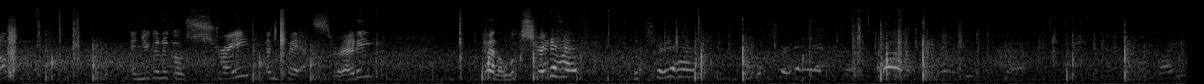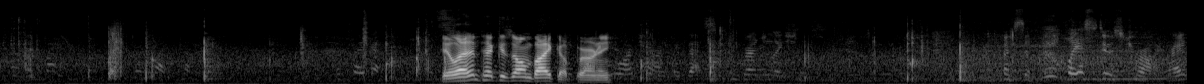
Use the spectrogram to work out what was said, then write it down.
up, and you're gonna go straight and fast. Ready? Pedal. Look straight ahead. Look straight ahead. Look straight ahead. Go. Look straight back. You let him pick his own bike up, Bernie. Congratulations. All he has to do is try, right?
